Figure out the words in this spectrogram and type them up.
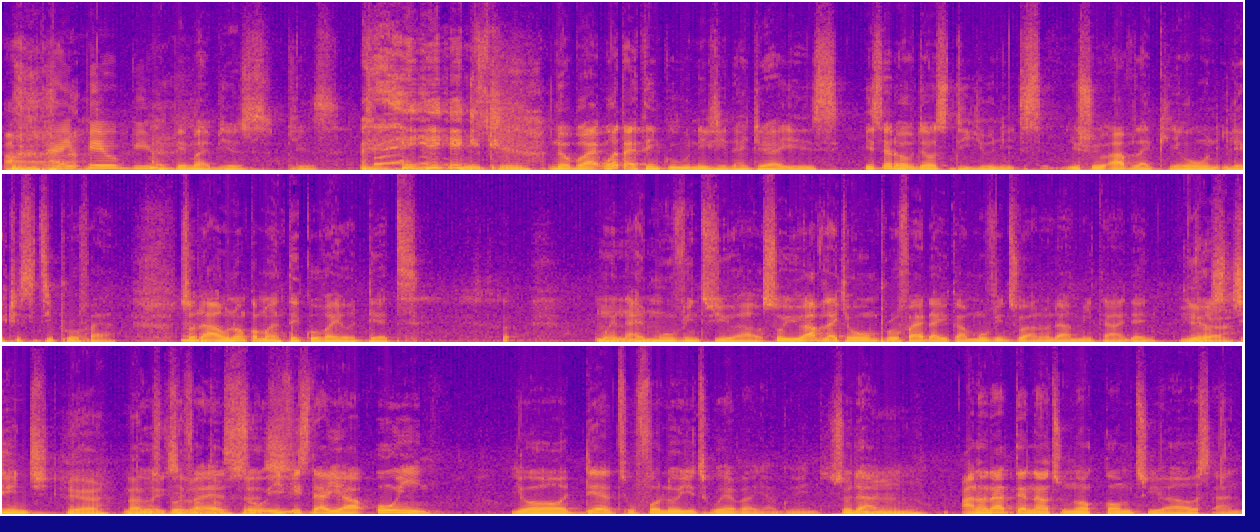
Ah, I pay bill. I pay my bills, please. Me too. no, but what I think we will need in Nigeria is instead of just the units, you should have like your own electricity profile, so Mm. that I will not come and take over your debt when I Mm. move into your house. So you have like your own profile that you can move into another meter, and then you Yeah. just change Yeah, those makes a lot of profiles. So if it's that you are owing, your debt will follow you to wherever you are going, so that Mm. another tenant will not come to your house and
